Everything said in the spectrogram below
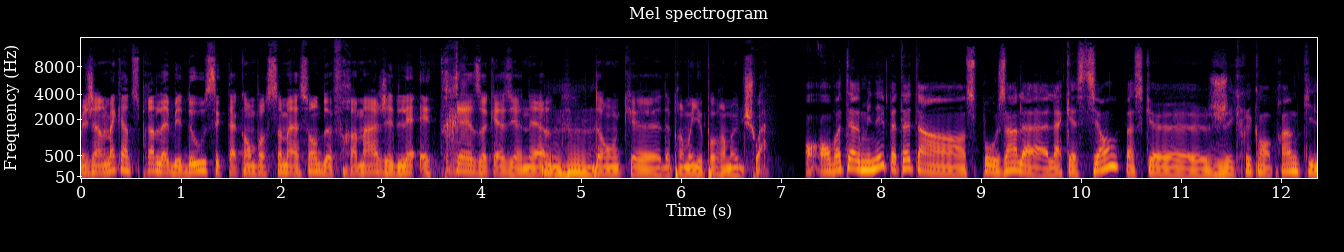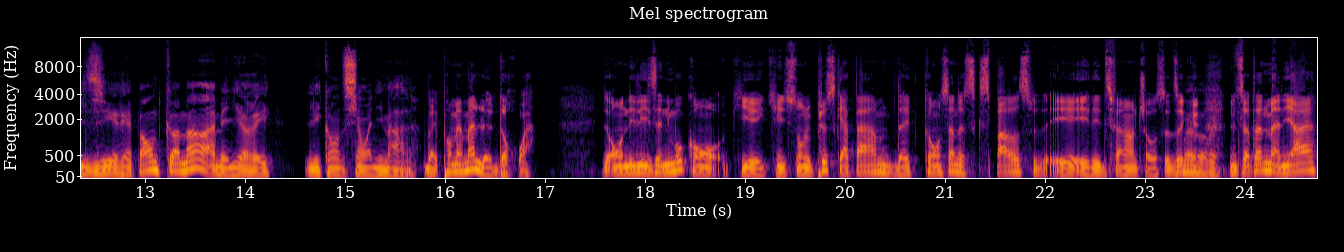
Mais généralement, quand tu prends de la B12, c'est que ta consommation de fromage et de lait est très occasionnelle. Mhm. Donc, euh, d'après moi, il n'y a pas vraiment eu le choix. On, va terminer peut-être en se posant la, la question, parce que j'ai cru comprendre qu'ils y répondent. Comment améliorer les conditions animales? Ben, premièrement, le droit. On est les animaux qu'on- qui, qui sont le plus capables d'être conscients de ce qui se passe et, et des différentes choses. C'est-à-dire Ouais, que, ouais, ouais. d'une certaine manière,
